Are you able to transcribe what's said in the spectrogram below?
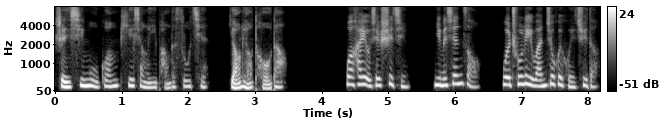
沈西目光瞥向了一旁的苏倩，摇了摇头道。我还有些事情，你们先走，我处理完就会回去的。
